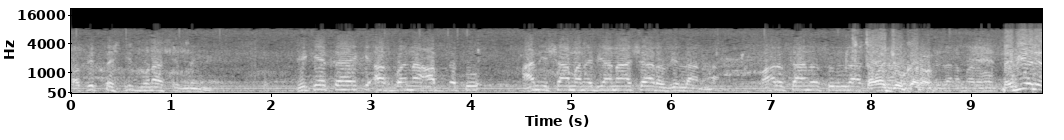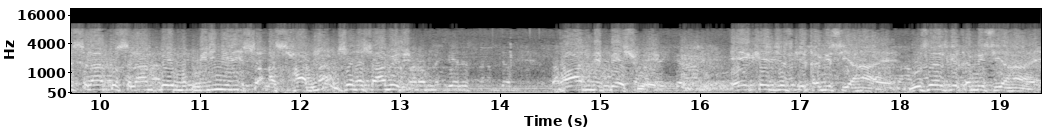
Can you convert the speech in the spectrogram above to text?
اور پھر تشدید مناسب نہیں ہے۔ یہ کہتا ہے کہ اخبانہ آپ تک کو عن شام نبیانہ شاہ رضی اللہ عنہ توجہ کرو۔ نبی علیہ السلام پہ مؤمنین یعنی اصحاب نا اسے صحابی تھے نبی علیہ السلام جب بعد میں پیش ہوئے۔ ایک ہے جس کی قمیص یہاں ہے، دوسرا اس کی قمیص یہاں ہے،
